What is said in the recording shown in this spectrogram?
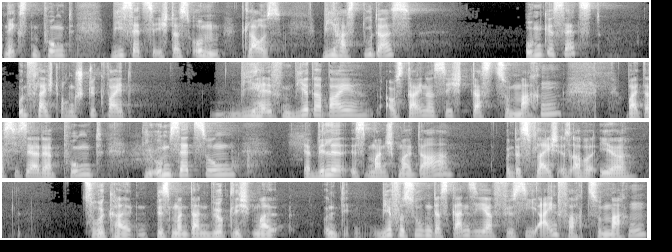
nächsten Punkt. Wie setze ich das um? Klaus, wie hast du das umgesetzt und vielleicht auch ein Stück weit wie helfen wir dabei, aus deiner Sicht, das zu machen? Weil das ist ja der Punkt, die Umsetzung, der Wille ist manchmal da und das Fleisch ist aber eher zurückhaltend, bis man dann wirklich mal. Und wir versuchen das Ganze ja für Sie einfach zu machen,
